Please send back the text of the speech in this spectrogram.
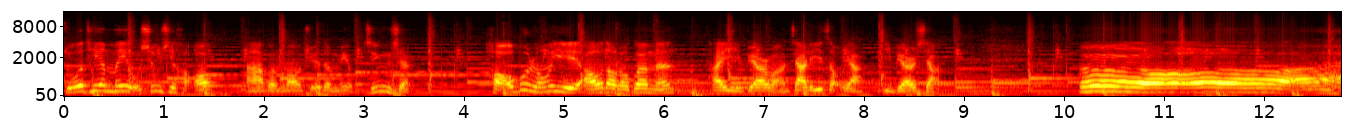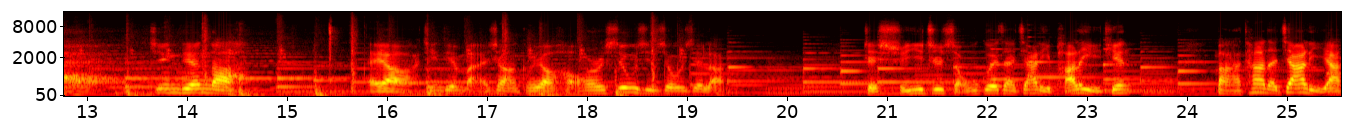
昨天没有休息好，阿笨猫觉得没有精神。好不容易熬到了关门，他一边往家里走呀，一边想。呃，哎，今天呢？哎呀，今天晚上可要好好休息休息了。这十一只小乌龟在家里爬了一天，把他的家里呀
